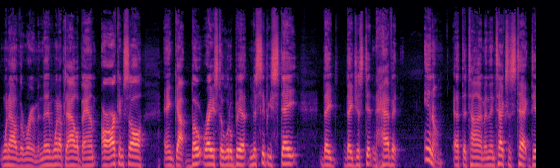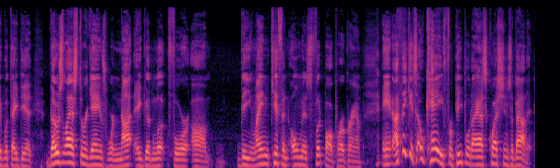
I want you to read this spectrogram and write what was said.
went out of the room. And then went up to Alabama or Arkansas and got boat raced a little bit. Mississippi State, they they just didn't have it in them at the time. And then Texas Tech did what they did. Those last three games were not a good look for um, the Lane Kiffin Ole Miss football program. And I think it's okay for people to ask questions about it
